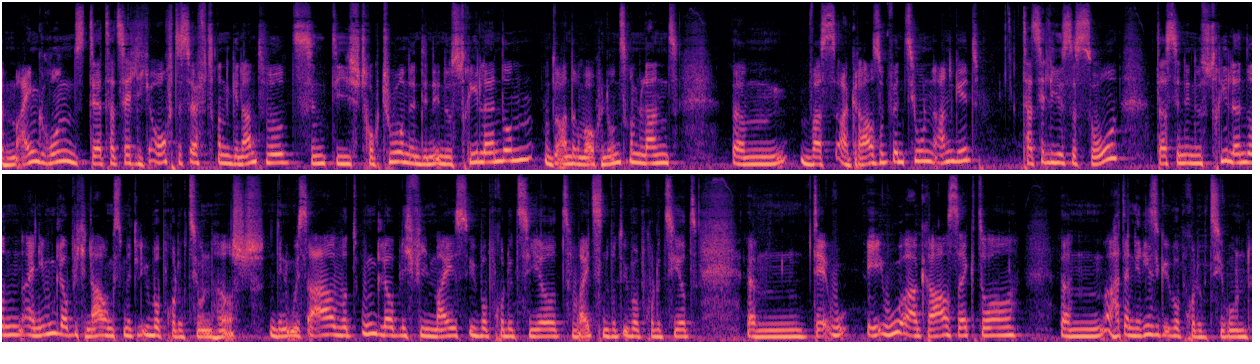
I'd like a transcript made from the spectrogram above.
Ähm, ein Grund, der tatsächlich auch des Öfteren genannt wird, sind die Strukturen in den Industrieländern, unter anderem auch in unserem Land, ähm, was Agrarsubventionen angeht. Tatsächlich ist es so, dass in Industrieländern eine unglaubliche Nahrungsmittelüberproduktion herrscht. In den USA wird unglaublich viel Mais überproduziert, Weizen wird überproduziert. Ähm, der EU-Agrarsektor ähm, hat eine riesige Überproduktion.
